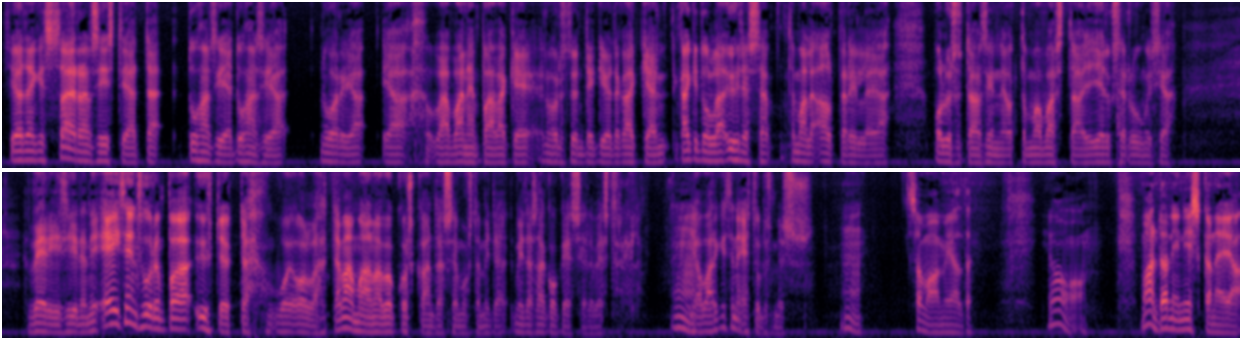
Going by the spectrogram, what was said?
se on jotenkin sairaan siistiä, että tuhansia ja tuhansia nuoria ja vähän vanhempaa väkeä, nuorisotyöntekijöitä, kaikkia. Kaikki tullaan yhdessä samalle alttarille ja polvistutaan sinne ottamaan vastaan ja Jeesuksen ruumis ja veri siinä, niin ei sen suurempaa yhteyttä voi olla. Tämä maailma ei voi koskaan antaa semmoista, mitä, mitä saa kokea siellä vestareilla. Mm. Ja varsinkin sen ehtoollismessussa. Mm. Samaa mieltä. Joo. Mä oon Dani Niskanen ja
